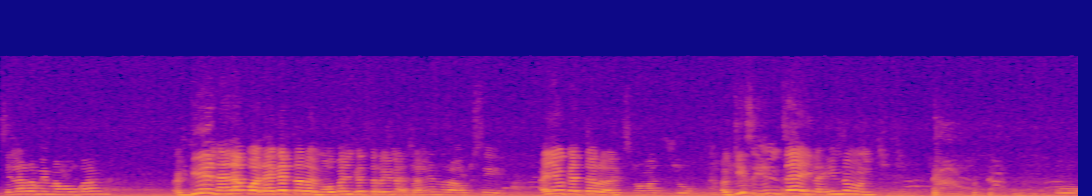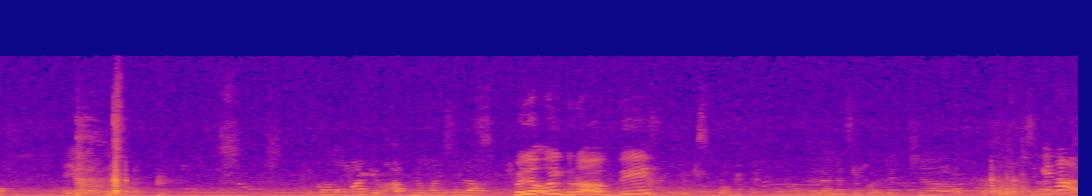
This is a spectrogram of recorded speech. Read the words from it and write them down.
Sila ra may mga uban. Again, ala po, dagat taroy. Mauban ka taroy na siya. Salin ra og si Ayaw ka taroy. mga. Agi si Inday, lainon. Oh, Ayaw ka taroy. di ko mo uban kay maabno man sila. Wala, uy, grabe. Na. Wala, nasa ko din siya. Sige na.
